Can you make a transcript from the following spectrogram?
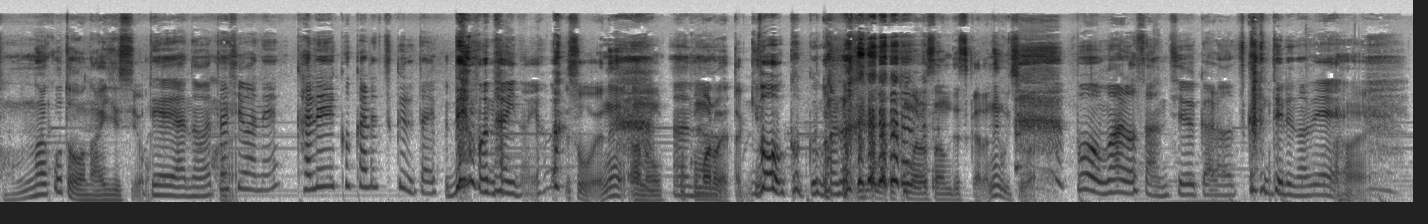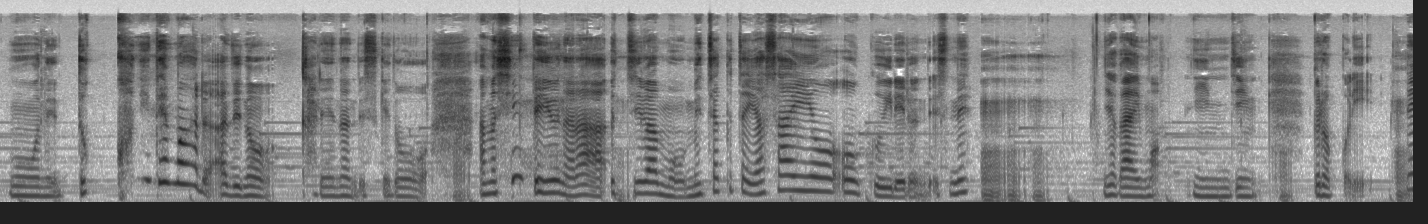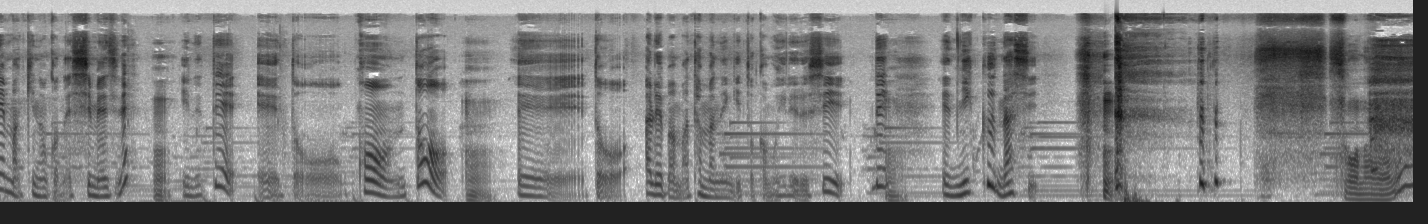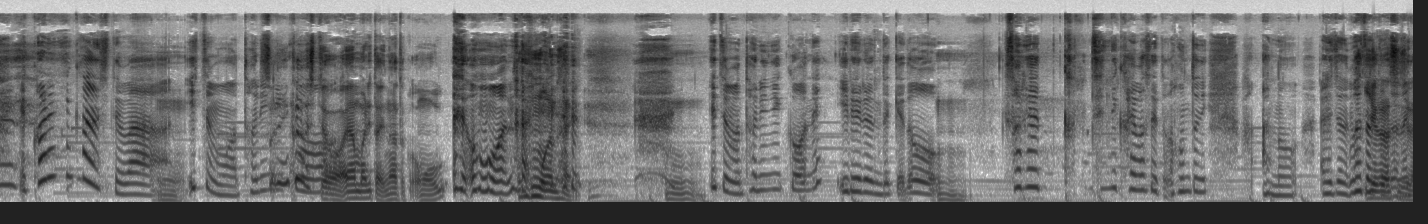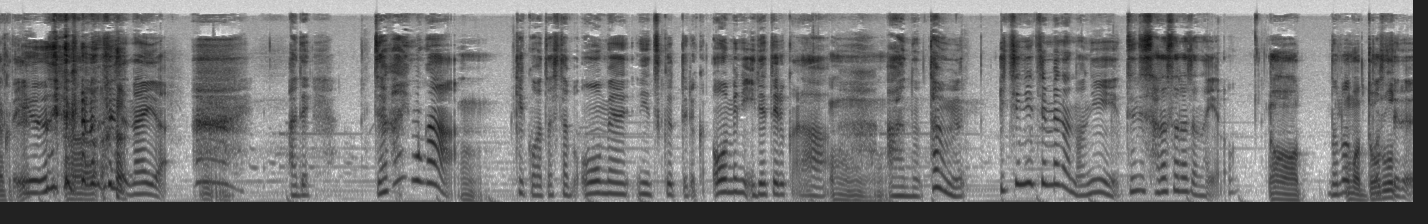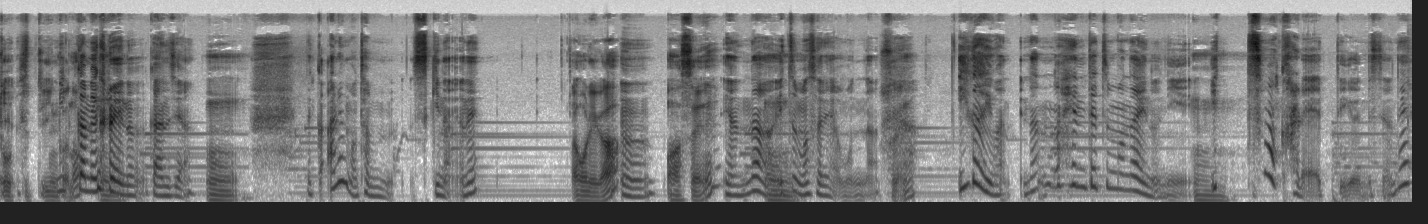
そんなことはないですよ。であの私はね、カレー粉から作るタイプでもないのよ。そうよね。あの あのコクマロやったっけ？某コクマロコクマロさんですからねうち 某マロさん中辛を使ってるので、は。はい。もうねどこにでもある味のカレーなんですけど、あまあ強いて言うならうちはもうめちゃくちゃ野菜を多く入れるんですねうんうんうん。じゃがいも人参ブロッコリー、うんでまあきのこのしめじねうん入れてえっ、とコーンとうんえっ、とあればまあ玉ねぎとかも入れるしで、うん。え肉なしそうなんよね。えこれに関しては、うんいつも鶏それに関しては謝りたいなとか思う？思わない思わない。うん いつも鶏肉をね入れるんだけど、うん。それ完全に買い忘れたの。本当にはあのあれじゃないわざとじゃなくて嫌がらせじゃなくて？嫌がらせじゃないわあでじゃがいもがうん。うん結構私多分多めに作ってるから多めに入れてるから、うんうん。あの多分1日目なのに全然サラサラじゃないやろ。あドロまあッとしてる、ドロッとって言っていいんかな？3日目ぐらいの感じやん、あ。うん。なんかあれも多分好きなんよねあ俺が、うんあそうやねやんな、うんいつもそれやもんなそうやな以外はね何の変哲もないのに、うん。いっつもカレーって言うんですよね。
